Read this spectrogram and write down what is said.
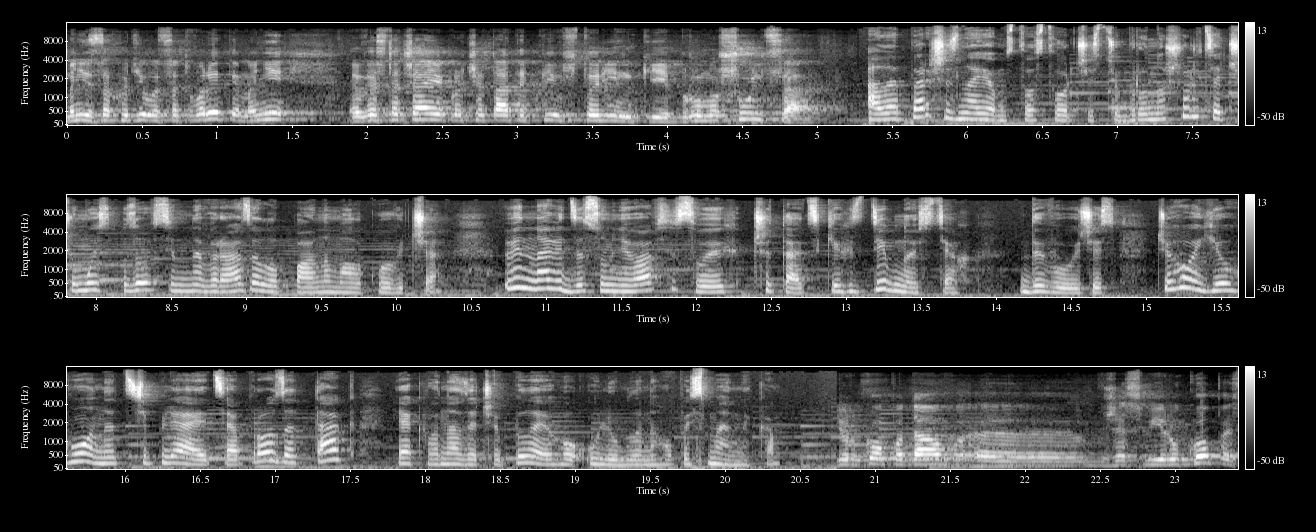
мені захотілося творити, мені вистачає прочитати півсторінки Бруно Шульца, Але перше знайомство з творчістю Бруно Шульца чомусь зовсім не вразило пана Малковича. Він навіть засумнівався в своїх читацьких здібностях, дивуючись, чого його не чіпляється проза так, як вона зачепила його улюбленого письменника. Юрко подав е, вже свій рукопис,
